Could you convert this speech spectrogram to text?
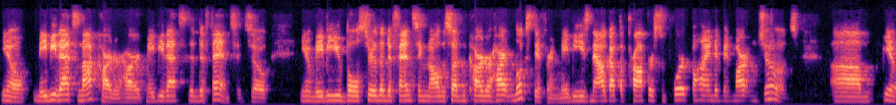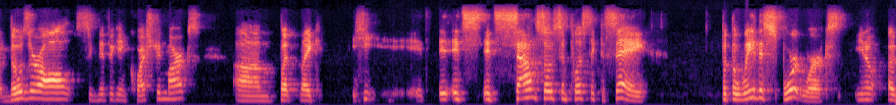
you know, maybe that's not Carter Hart. Maybe that's the defense. And so, you know, maybe you bolster the defense and all of a sudden Carter Hart looks different. Maybe he's now got the proper support behind him in Martin Jones. Um, you know, those are all significant question marks. Um, but like he, it, it, it's it sounds so simplistic to say, but the way this sport works, you know, a,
